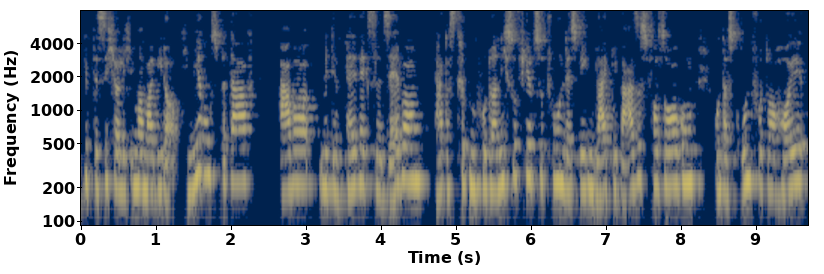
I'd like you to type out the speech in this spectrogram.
gibt es sicherlich immer mal wieder Optimierungsbedarf. Aber mit dem Fellwechsel selber hat das Krippenfutter nicht so viel zu tun. Deswegen bleibt die Basisversorgung und das Grundfutter Heu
